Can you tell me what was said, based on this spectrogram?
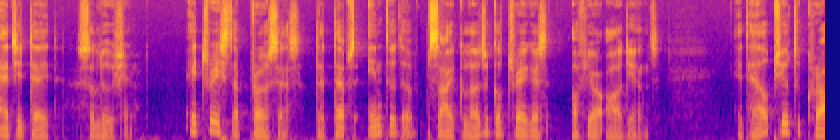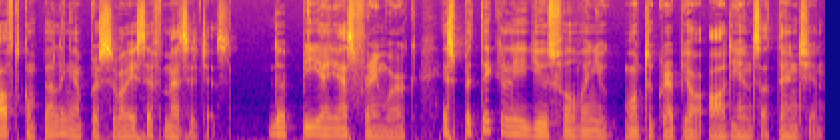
Agitate, Solution. A three step process that taps into the psychological triggers of your audience it helps you to craft compelling and persuasive messages. The PAS framework is particularly useful when you want to grab your audience attention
